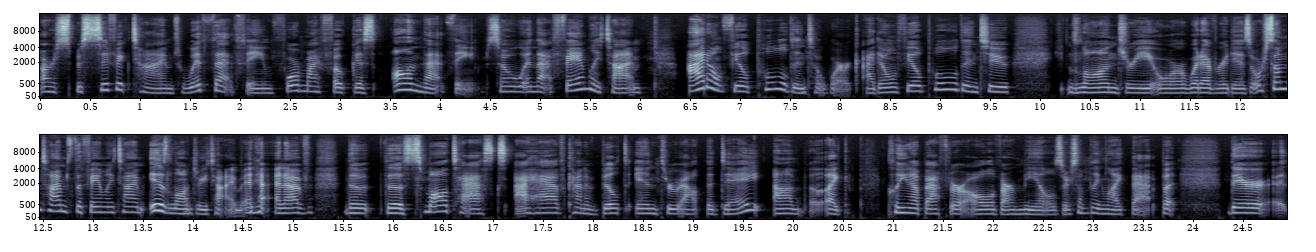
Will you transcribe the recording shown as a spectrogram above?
are specific times with that theme for my focus on that theme. So in that family time, I don't feel pulled into work. I don't feel pulled into laundry or whatever it is. Or sometimes the family time is laundry time. And and I've the the small tasks I have kind of built in throughout the day. Um like clean up after all of our meals or something like that. But there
